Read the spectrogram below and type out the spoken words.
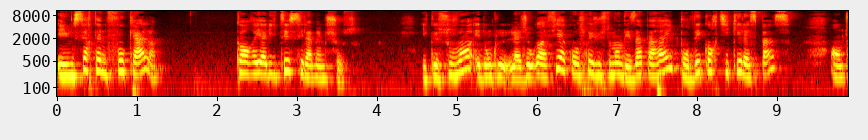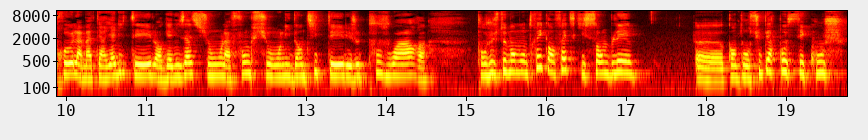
et une certaine focale qu'en réalité c'est la même chose. Et que souvent, et donc la géographie a construit justement des appareils pour décortiquer l'espace entre la matérialité, l'organisation, la fonction, l'identité, les jeux de pouvoir, pour justement montrer qu'en fait ce qui semblait, euh, quand on superpose ces couches,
